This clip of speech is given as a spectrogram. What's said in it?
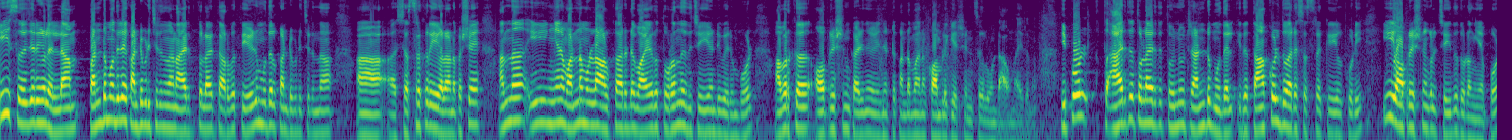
ഈ സർജറികളെല്ലാം പണ്ട് മുതലേ കണ്ടുപിടിച്ചിരുന്നതാണ് ആയിരത്തി തൊള്ളായിരത്തി അറുപത്തി ഏഴ് മുതൽ കണ്ടുപിടിച്ചിരുന്ന ശസ്ത്രക്രിയകളാണ്. പക്ഷേ അന്ന് ഈ ഇങ്ങനെ വണ്ണമുള്ള ആൾക്കാരുടെ വയറ് തുറന്ന് ഇത് ചെയ്യേണ്ടി വരുമ്പോൾ അവർക്ക് ഓപ്പറേഷൻ കഴിഞ്ഞു കഴിഞ്ഞിട്ട് കണ്ടമാനം കോംപ്ലിക്കേഷൻസുകൾ ഉണ്ടാകുമായിരുന്നു. ഇപ്പോൾ ആയിരത്തി തൊള്ളായിരത്തി തൊണ്ണൂറ്റി രണ്ട് മുതൽ ഇത് താക്കോൽ ദ്വാര ശസ്ത്രക്രിയയിൽ കൂടി ഈ ഓപ്പറേഷനുകൾ ചെയ്തു തുടങ്ങിയപ്പോൾ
